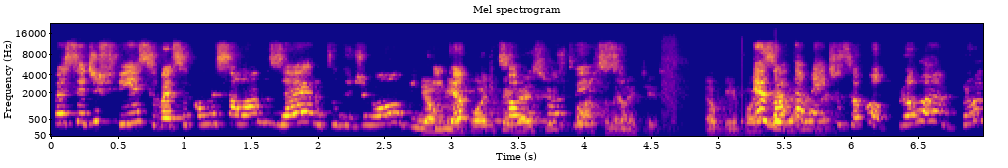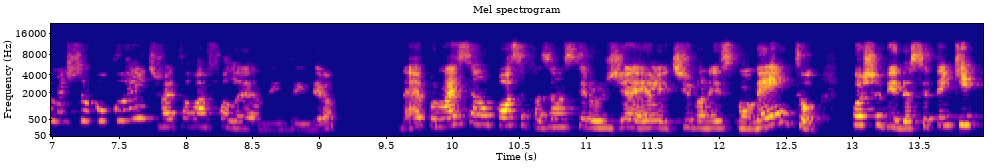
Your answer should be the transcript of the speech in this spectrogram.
vai ser difícil, vai ser começar lá do zero, tudo de novo, e entendeu? alguém pode pegar esse espaço, né, isso. né, Letícia? Alguém pode Exatamente, pegar, né? seu, provavelmente o seu concorrente vai estar tá lá falando, entendeu? Né? Por mais que você não possa fazer uma cirurgia eletiva nesse momento, poxa vida, você tem que.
